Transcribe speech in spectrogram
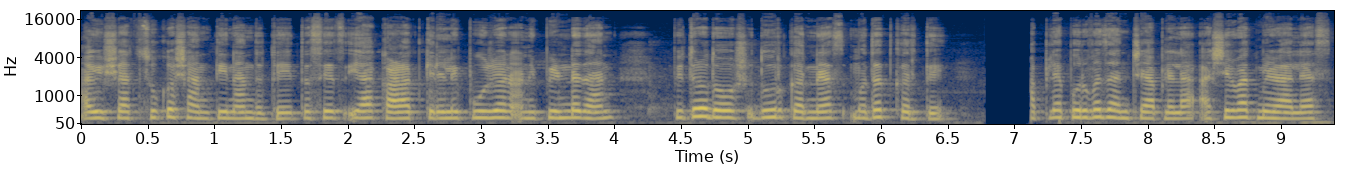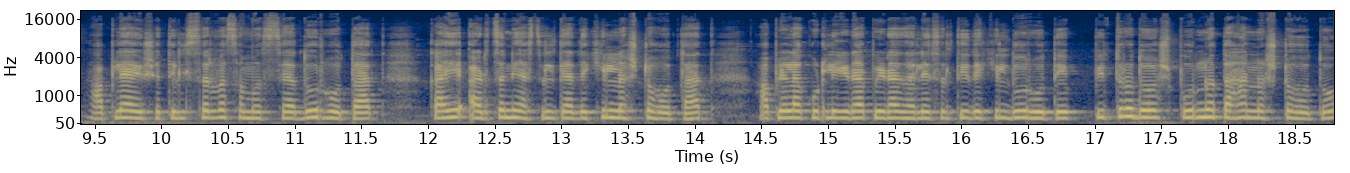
आयुष्यात सुख शांती नांदते. तसेच या काळात केलेले पूजन आणि पिंडदान पितृदोष दूर करण्यास मदत करते. आपल्या पूर्वजांचे आपल्याला आशीर्वाद मिळाल्यास आपल्या आयुष्यातील सर्व समस्या दूर होतात. काही अडचणी असतील त्या देखील नष्ट होतात. आपल्याला कुठली इडापिडा झाली असेल ती देखील दूर होते. पितृदोष पूर्णत नष्ट होतो.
